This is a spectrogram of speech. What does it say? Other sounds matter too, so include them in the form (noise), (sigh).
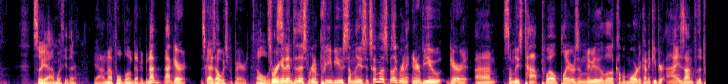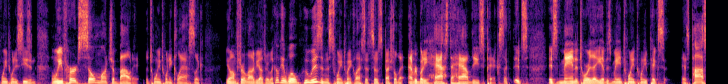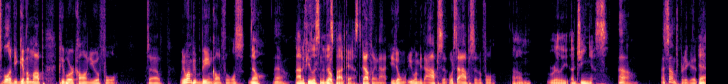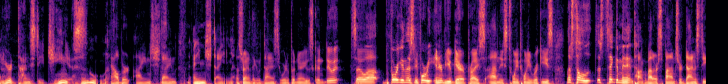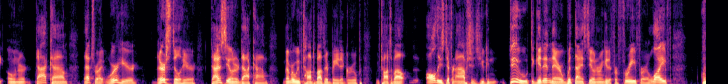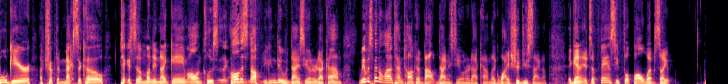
So yeah, I'm with you there. Yeah, I'm not full blown Devy, but not not Garrett. This guy's always prepared. Always. So we're gonna get into this. We're gonna preview some of these. It's gonna almost be like we're gonna interview Garrett on some of these top 12 players and maybe a, little, a couple more to kind of keep your eyes on for the 2020 season. And we've heard so much about it, the 2020 class. Like, you know, I'm sure a lot of you out there are like, okay, well, who is in this 2020 class that's so special that everybody has to have these picks? Like, it's it's mandatory that you have as many 2020 picks as possible. If you give them up, people are calling you a fool. So we don't want people being called fools. No, No, not if you listen to this podcast. definitely not. You don't. You want to be the opposite. What's the opposite of fool? Um, really a genius. Oh, that sounds pretty good. Yeah. you're a dynasty genius, Ooh, Albert Einstein. Einstein. I was trying to think of a dynasty word to put in there. I just couldn't do it. So uh, before we get into this, before we interview Garrett Price on these 2020 rookies, let's tell let's take a minute and talk about our sponsor, DynastyOwner.com. That's right, we're here. They're still here. DynastyOwner.com. Remember, we've talked about their beta group. We've talked about all these different options you can do to get in there with Dynasty Owner and get it for free for a life cool gear, a trip to Mexico, tickets to a Monday night game, all inclusive, like all this stuff you can do with dynastyowner.com. We haven't spent a lot of time talking about dynastyowner.com. Like, why should you sign up? Again, it's a fantasy football website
